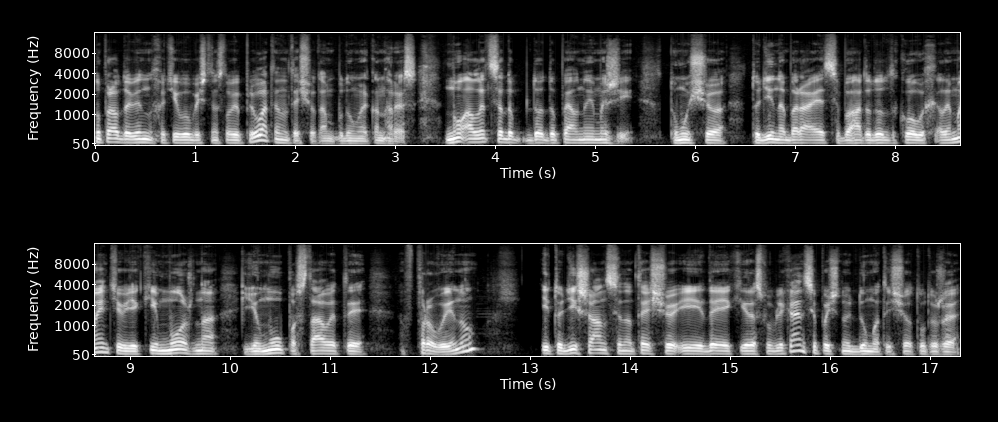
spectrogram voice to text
Ну, правда, він хотів, вибачте на слові, плювати на те, що там думає Конгрес. Ну, але це до, до, до певної межі, тому що тоді набирається багато додаткових елементів, які можна йому поставити в провину. І тоді шанси на те, що і деякі республіканці почнуть думати, що тут уже,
